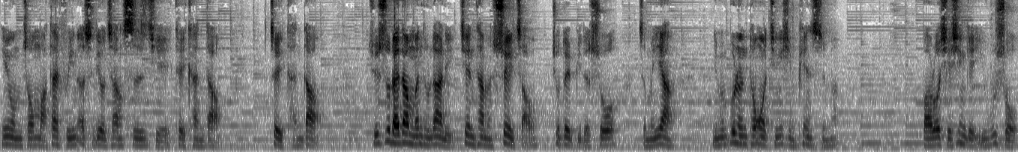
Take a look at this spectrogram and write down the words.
因为我们从马太福音二十六章四十节可以看到，这里谈到，耶稣来到门徒那里，见他们睡着，就对彼得说：“怎么样？你们不能同我警醒片时吗？”保罗写信给以弗所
